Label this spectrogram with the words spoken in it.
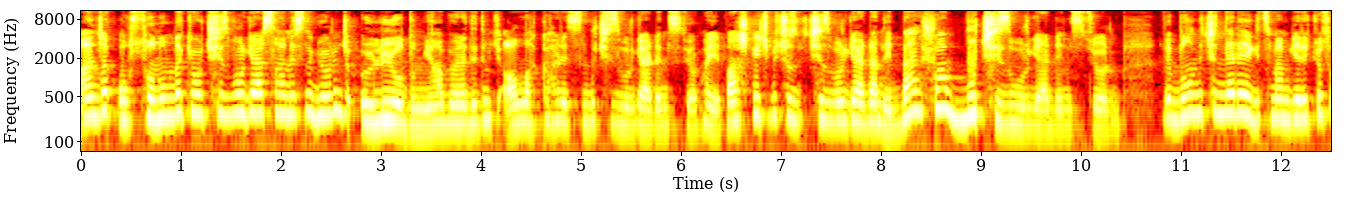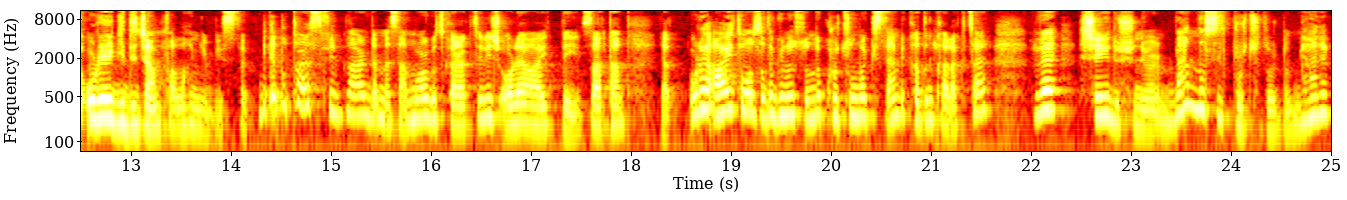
Ancak o sonundaki o cheeseburger sahnesini görünce ölüyordum ya. Böyle dedim ki Allah kahretsin bu cheeseburgerden istiyorum. Hayır başka hiçbir cheeseburgerden değil. Ben şu an bu cheeseburgerden istiyorum. Ve bunun için nereye gitmem gerekiyorsa oraya gideceğim falan gibi hissettim. Bir de bu tarz filmlerde mesela Margaret karakteri hiç oraya ait değil. Zaten ya oraya ait olsa da günün sonunda kurtulmak isteyen bir kadın karakter. Ve şeyi düşünüyorum. Ben nasıl kurtulurdum? Yani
